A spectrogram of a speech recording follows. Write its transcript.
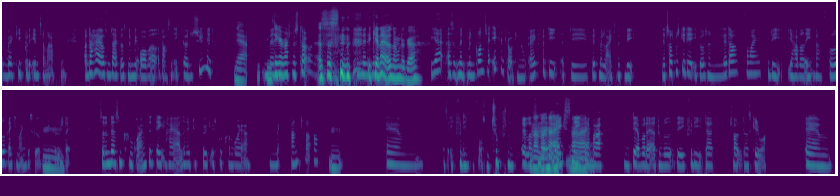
med at kigge på det indtil om aftenen. Og der har jeg jo som sagt også nemlig overvejet at bare sådan ikke gøre det synligt. Ja, men, Men- det kan jeg godt forstå. Altså sådan, Men, det kender jeg også nogen, der gør. Ja, altså, men, men grund til, at jeg ikke har gjort det nu, er ikke fordi, at det er fedt med likesene, fordi jeg tror også måske, det er i går sådan lettere for mig, fordi jeg har været en, der har fået rigtig mange beskeder på min Mm. fødselsdag. Så den der sådan konkurrencedel har jeg aldrig rigtig følt, at jeg skulle konkurrere med andre om. Mm. Øhm, altså ikke fordi jeg får sådan 1000 eller Nej, sådan nej, noget. Jeg er nej, ikke sådan nej, en, nej. jeg bare der, hvor det er, du ved, det er ikke fordi, der er 12, der skriver. Øhm,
